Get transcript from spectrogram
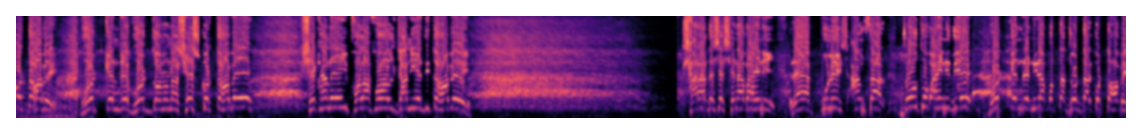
করতে হবে। ভোট কেন্দ্রে ভোট গণনা শেষ করতে হবে। সেখানেই ফলাফল জানিয়ে দিতে হবে। সারা দেশে সেনাবাহিনী র্যাব পুলিশ আনসার যৌথ বাহিনী দিয়ে ভোট কেন্দ্রে নিরাপত্তা জোরদার করতে হবে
